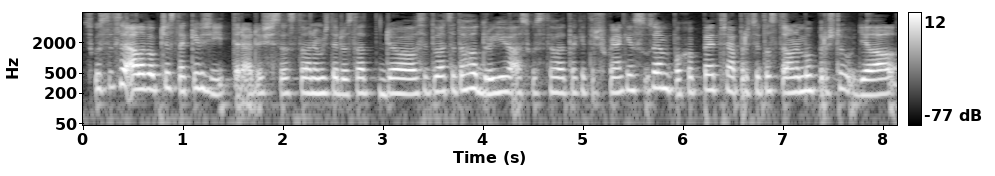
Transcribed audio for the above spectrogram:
Zkuste se ale občas taky vžít, teda když se z toho nemůžete dostat do situace toho druhého a zkuste ho taky trošku nějakým způsobem pochopit, třeba proč se to stalo nebo proč to udělal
